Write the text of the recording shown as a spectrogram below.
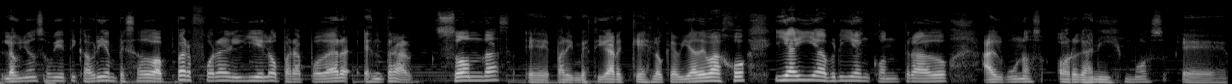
la Unión Soviética habría empezado a perforar el hielo para poder entrar sondas eh, para investigar qué es lo que había debajo y ahí habría encontrado algunos organismos. Eh,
